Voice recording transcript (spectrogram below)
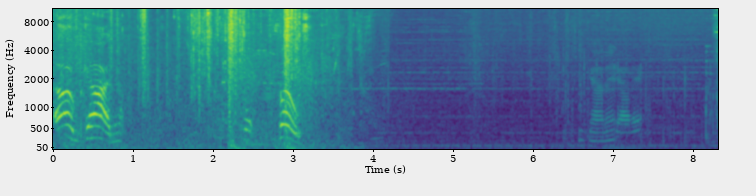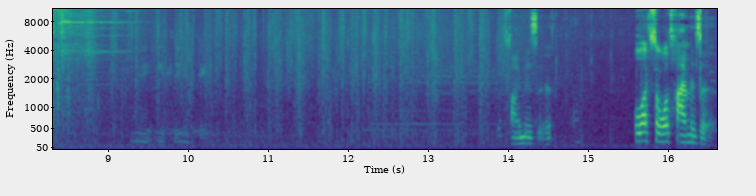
Oh god! Froze! Is it? Alexa, what time is it?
